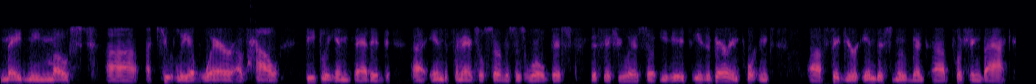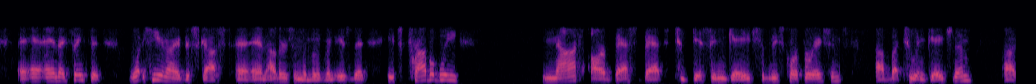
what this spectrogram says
made me most uh, acutely aware of how deeply embedded uh, in the financial services world this this issue is. So he, he's a very important uh, figure in this movement, pushing back, and, and I think that what he and I have discussed, and, and others in the movement, is that it's probably not our best bet to disengage from these corporations, uh, but to engage them, uh,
